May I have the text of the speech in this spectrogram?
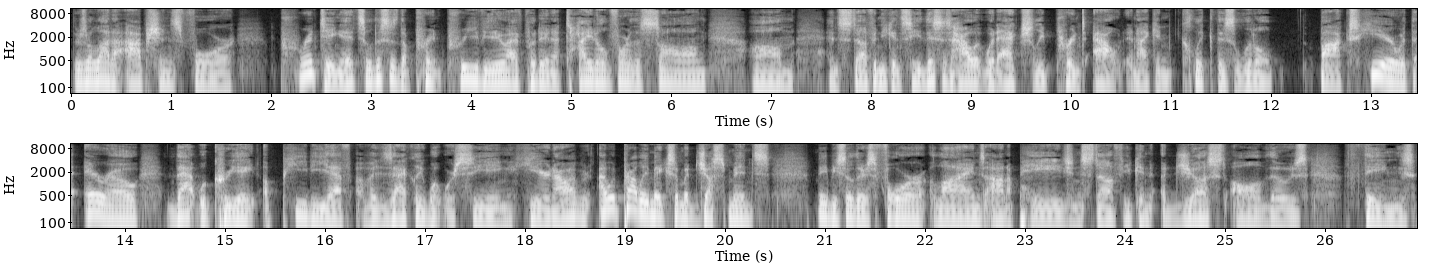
There's a lot of options for printing it. So this is the print preview. I've put in a title for the song, um, and stuff. And you can see this is how it would actually print out. And I can click this little box here with the arrow, that will create a PDF of exactly what we're seeing here. Now, I would, would probably make some adjustments, maybe so there's four lines on a page and stuff. You can adjust all of those things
